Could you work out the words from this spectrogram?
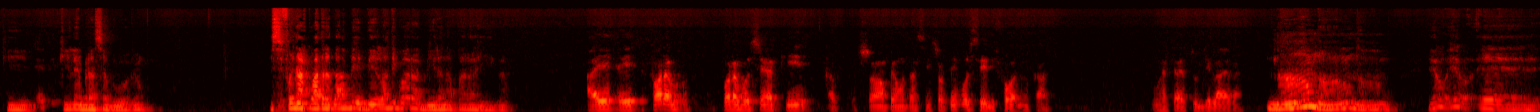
Que, que lembrança boa, viu? Isso foi na quadra da ABB, lá de Guarabira, na Paraíba. Aí, aí, fora, fora você aqui, só uma pergunta assim, só tem você de fora, no caso? O resto era tudo de lá, era? Não, não, não. Eu, eu é,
